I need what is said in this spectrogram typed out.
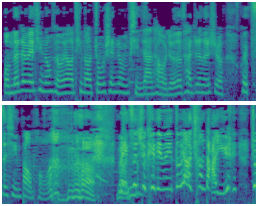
我们的这位听众朋友要听到周深这么评价他，我觉得他真的是会自信爆棚啊！每次去 KTV 都要唱大鱼，周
